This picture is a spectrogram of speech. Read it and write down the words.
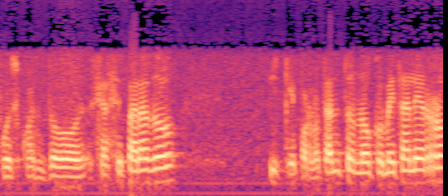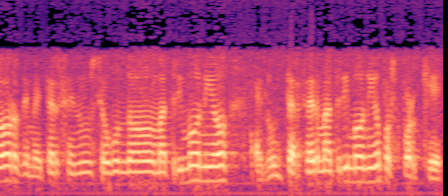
pues cuando se ha separado y que por lo tanto no cometa el error de meterse en un segundo matrimonio, en un tercer matrimonio, pues porque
